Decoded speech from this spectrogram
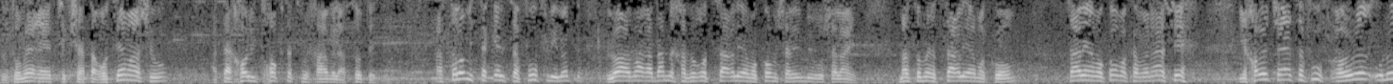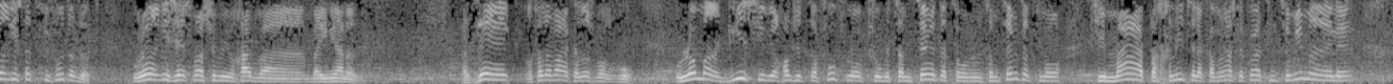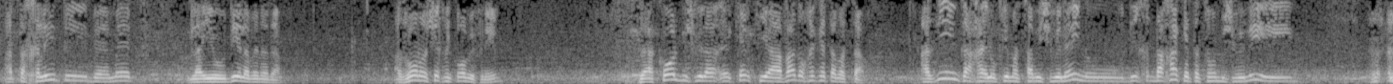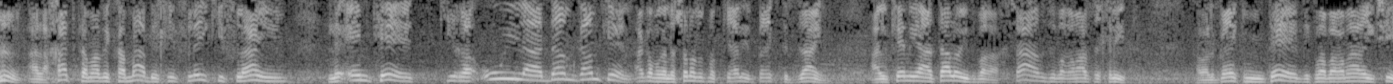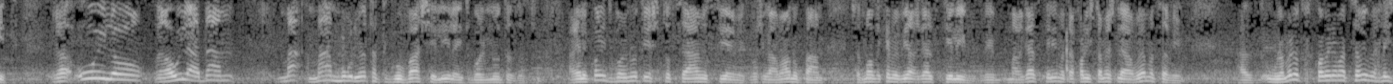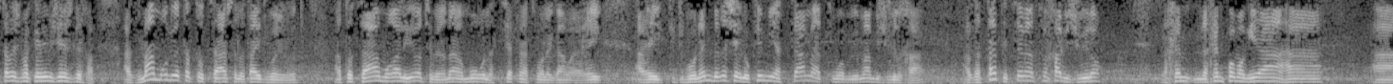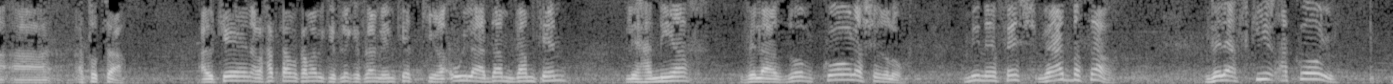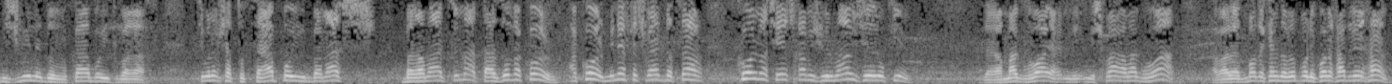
זאת אומרת שכשאתה רוצה משהו, אתה יכול לדחוק את עצמך ולעשות את זה. אז אתה לא מסתכל, צפוף לי, לא, לא אמר אדם לחברו, צר לי המקום שלם בירושלים. מה זאת אומרת צר לי המקום? צר לי המקום, הכוונה שיכול להיות שהיה צפוף, אבל הוא לא, הוא לא הרגיש את הצפיפות הזאת. הוא לא הרגיש שיש משהו מיוחד בעניין הזה. אז זה אותו דבר הקדוש ברוך הוא. הוא לא מרגיש כביכול שצפוף לו כשהוא מצמצם את עצמו ומצמצם את עצמו, כי מה התכלית של הכוונה של כל הצמצומים האלה? התכלית היא באמת ליהודי, לבן אדם. אז בואו נמשיך לקרוא בפנים. והכל בשביל, כן, כי האהבה דוחקת את הבשר. אז אם ככה אלוקים עשה בשבילנו, דחק את עצמו בשבילי, על אחת כמה וכמה בכפלי כפליים לאין קץ, כי ראוי לאדם גם כן. אגב, הלשון הזאת מזכירה לי את פרק ט"ז, על כן יעתה לו יתברך. שם זה ברמה השכלית, אבל בפרק מ"ט זה כבר ברמה הרגשית. ראוי לו, ראוי לאדם, מה, מה אמור להיות התגובה שלי להתבוננות הזאת? הרי לכל התבוננות יש תוצאה מסוימת, כמו שגם אמרנו פעם, שאדמו"ר זה כן מביא ארגז כלים, ומארגז כלים אתה יכול להשתמש להרבה מצבים. אז הוא מלמד אותך כל מיני מצבים איך להשתמש בכלים שיש לך. אז מה אמור להיות התוצאה של אותה התבוננות? התוצאה אמורה להיות שבן אדם אמור לצאת מעצמו לגמרי. הרי, הרי תתבונן בזה שאלוקים יצא מעצמו במה בשבילך, אז אתה תצא מעצמך בשבילו. לכן, לכן פה מגיעה התוצאה. על כן, על אחת כמה וכמה בכפלי כפליים לאין קץ, כי ראוי לאדם גם כן להניח ולעזוב כל אשר לו. מנפש ועד בשר, ולהפקיר הכל בשביל לדבקה בו יתברך. שימו לב שהתוצאה פה היא ממש ברמה עצומה, תעזוב הכל, הכל, מנפש ועד בשר, כל מה שיש לך בשביל מה? בשביל אלוקים. זה רמה גבוהה, נשמע רמה גבוהה, אבל האדמו"ר זה כן מדבר פה לכל אחד ואחד.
